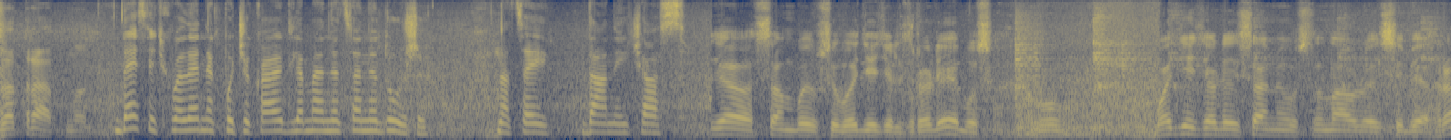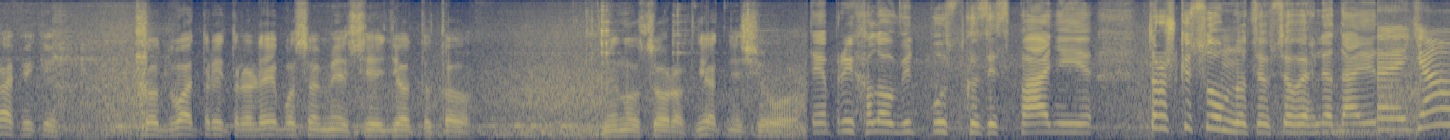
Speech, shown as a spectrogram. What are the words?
затратно. 10 хвилинок почекають для мене це не дуже на цей даний час. Я сам бывший водитель троллейбуса. В- Водители сами устанавливают себе графики. То 2-3 троллейбуса вместе идет, то, то минут 40 нет ничего. Я приїхала у відпустку з Іспанії. Трошки сумно це все виглядає. Е, Я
